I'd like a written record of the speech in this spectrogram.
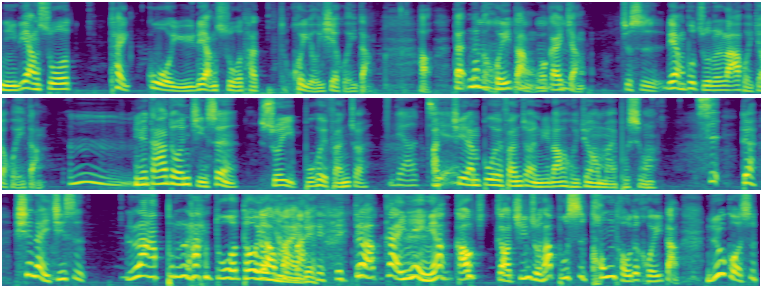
你量缩太过于量缩，它会有一些回档。好，但那个回档我该讲。就是量不足的拉回叫回档，嗯，因为大家都很谨慎，所以不会翻转。了解，既然不会翻转，你拉回就要买，不是吗？是，对啊，现在已经是拉不拉多都要买的，对啊，概念你要搞搞清楚，它不是空头的回档。如果是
